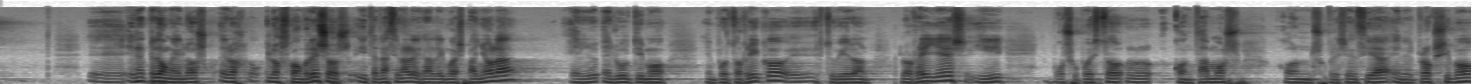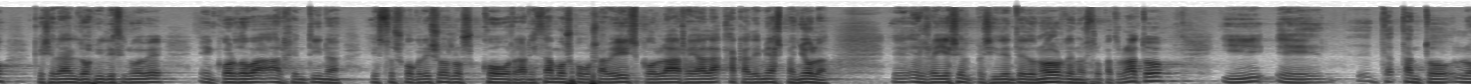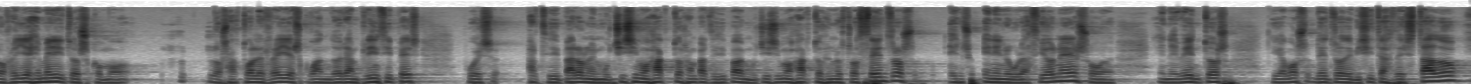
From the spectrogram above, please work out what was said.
en, perdón, en los, congresos internacionales de la lengua española, el, último en Puerto Rico, estuvieron los reyes y, por supuesto, contamos con su presencia en el próximo, que será en el 2019 en Córdoba, Argentina. Estos congresos los coorganizamos, como sabéis, con la Real Academia Española. Eh, el rey es el presidente de honor de nuestro patronato y eh, tanto los reyes eméritos como los actuales reyes, cuando eran príncipes, pues participaron en muchísimos actos, han participado en muchísimos actos en nuestros centros, en, en inauguraciones o en eventos, digamos, dentro de visitas de Estado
